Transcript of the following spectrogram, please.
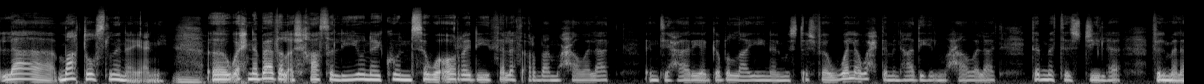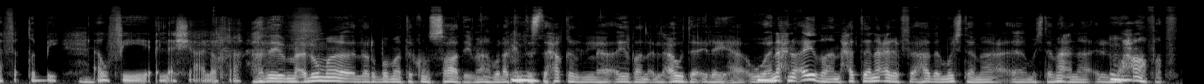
لا ما توصلنا يعني مم. أه، وإحنا بعض الأشخاص اللي يجونا يكون سوى اوريدي ثلاث أربع محاولات انتحارية قبل لا يجينا المستشفى ولا واحدة من هذه المحاولات تم تسجيلها في الملف الطبي أو في الأشياء الأخرى. هذه معلومة لربما تكون صادمة ولكن مم. تستحق أيضا العودة إليها. ونحن أيضا حتى نعرف هذا المجتمع آه، مجتمعنا المحافظ.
